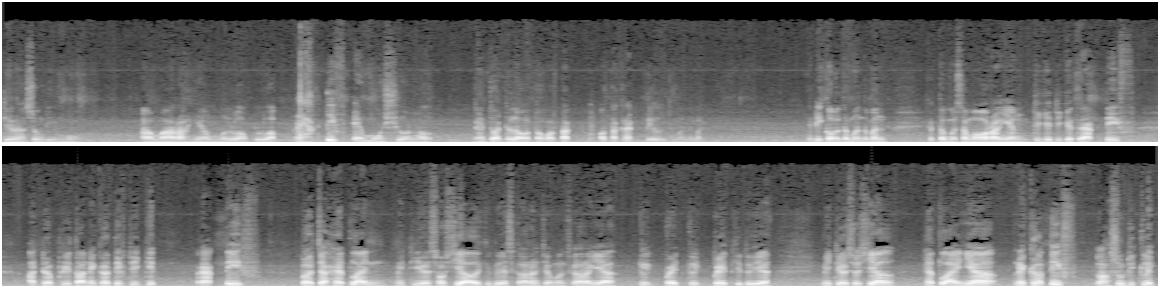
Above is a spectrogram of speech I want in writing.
dia langsung demo amarahnya meluap-luap reaktif emosional nah itu adalah otak-otak otak reptil teman-teman jadi kalau teman-teman ketemu sama orang yang dikit-dikit reaktif ada berita negatif dikit reaktif baca headline media sosial gitu ya sekarang zaman sekarang ya clickbait clickbait gitu ya media sosial headlinenya negatif langsung diklik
